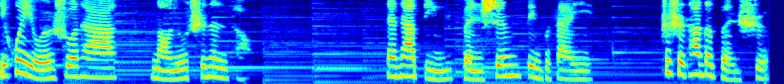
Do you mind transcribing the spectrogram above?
也会有人说他老牛吃嫩草。但他并本身并不在意，这是他的本事，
